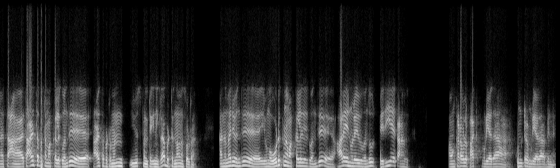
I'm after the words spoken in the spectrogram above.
தா- தாழ்த்தப்பட்ட மக்களுக்கு வந்து தாழ்த்தப்பட்ட யூஸ் பண்ண டெக்னிக்கலா பட் இருந்தாலும் நான் சொல்கிறேன் அந்த மாதிரி வந்து இவங்க ஒடுக்கின மக்களுக்கு வந்து ஆலய நுழைவு வந்து ஒரு பெரிய கனவு. அவங்க கடவுளை பார்க்க முடியாதா? கும்பிட முடியாதா? அப்படின்னு.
